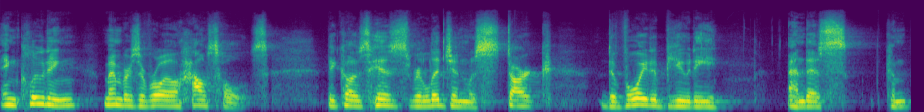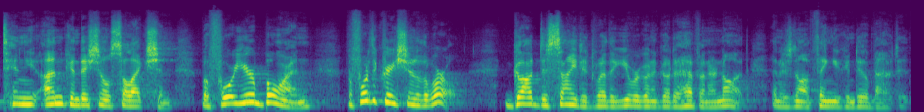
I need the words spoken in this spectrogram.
including members of royal households, because his religion was stark, devoid of beauty, and this continue, unconditional selection. Before you're born, before the creation of the world, God decided whether you were going to go to heaven or not, and there's not a thing you can do about it.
